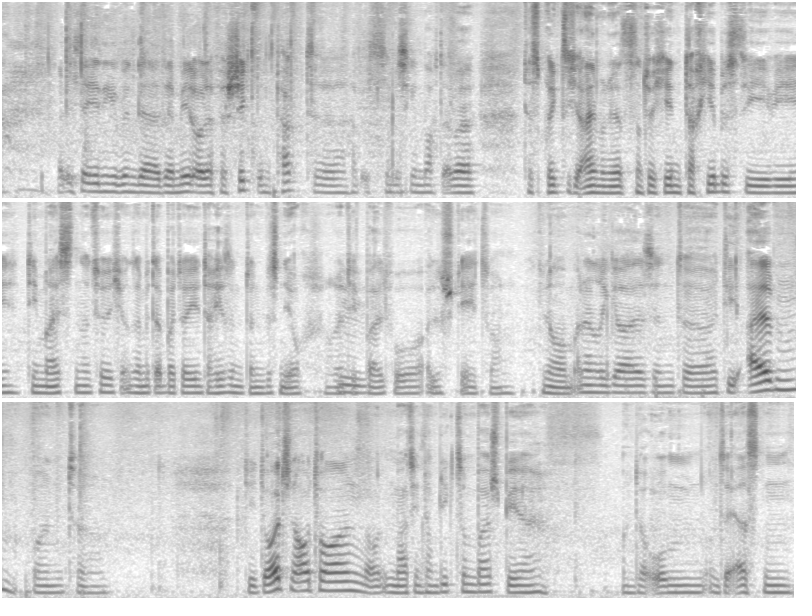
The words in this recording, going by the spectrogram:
Weil ich derjenige bin, der, der Mailorder verschickt und packt, äh, habe ich es ein bisschen gemacht, aber das bringt sich ein. Wenn du jetzt natürlich jeden Tag hier bist, wie, wie die meisten natürlich unserer Mitarbeiter jeden Tag hier sind, dann wissen die auch relativ mhm. bald, wo alles steht. So. Genau, im anderen Regal sind äh, die Alben und äh, die deutschen Autoren, da unten Martin Tom Dieck zum Beispiel. Und da oben unsere ersten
